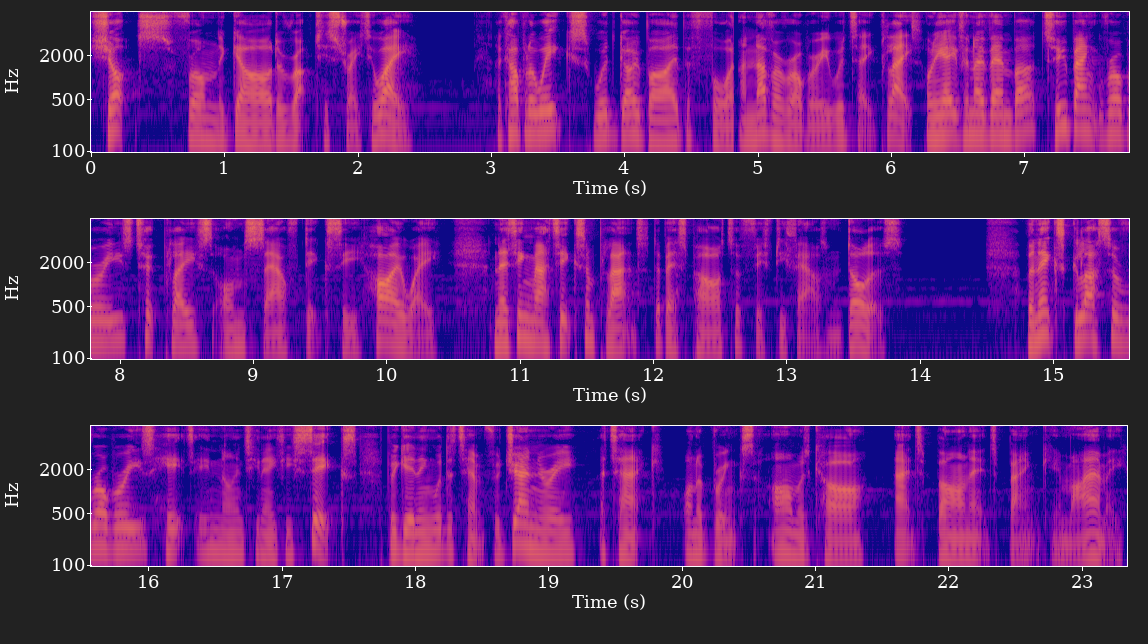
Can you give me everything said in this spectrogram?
Shots from the guard erupted straight away. A couple of weeks would go by before another robbery would take place. On the 8th of November, two bank robberies took place on South Dixie Highway, netting Matix and Platt the best part of $50,000. The next glut of robberies hit in 1986, beginning with the 10th of January attack on a Brinks armoured car at Barnett Bank in Miami.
